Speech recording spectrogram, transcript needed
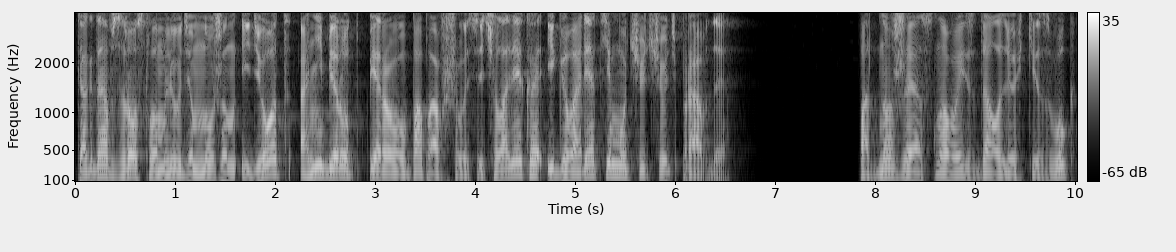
Когда взрослым людям нужен идиот, они берут первого попавшегося человека и говорят ему чуть-чуть правды. Подножие основы издал легкий звук,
